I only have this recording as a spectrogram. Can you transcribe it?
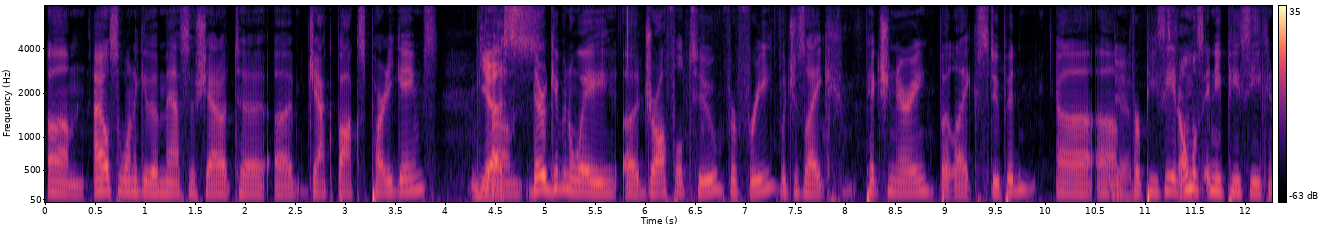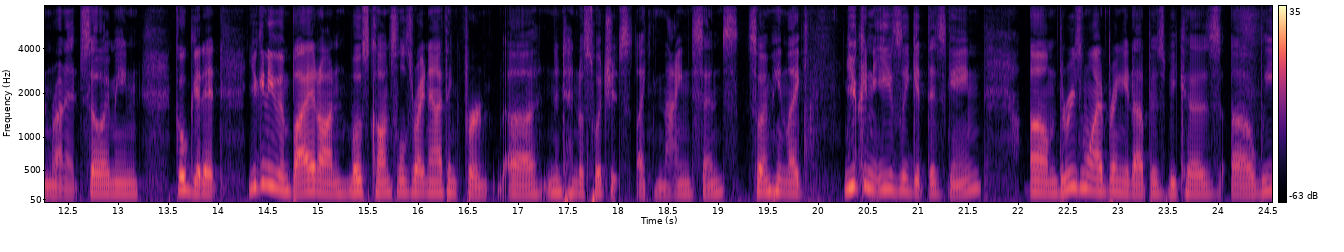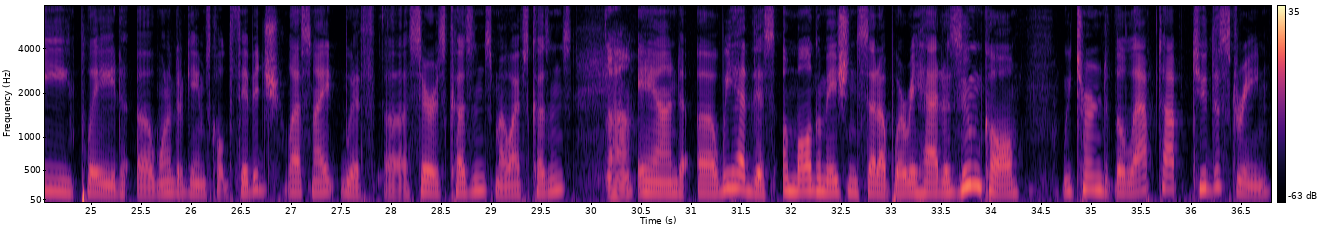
Um, I also want to give a massive shout out to uh, Jackbox Party Games. Yes, Um, they're giving away uh, Drawful 2 for free, which is like Pictionary, but like stupid uh, um, Yeah, for PC. And fun. almost any PC can run it. So, I mean, go get it. You can even buy it on most consoles right now. I think for uh, Nintendo Switch, it's like 9 cents. So, I mean, like, you can easily get this game. Um, the reason why I bring it up is because uh, we played uh, one of their games called Fibbage last night with uh, Sarah's cousins, my wife's cousins uh huh. and uh, we had this amalgamation setup where we had a Zoom call. We turned the laptop to the screen.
